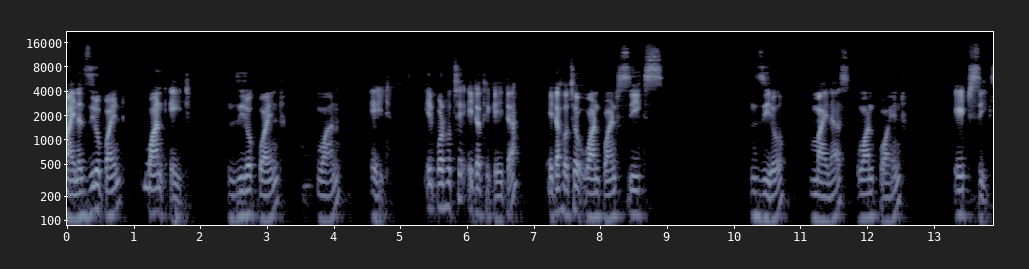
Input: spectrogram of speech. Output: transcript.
minus zero point one eight zero point one eight এরপর হচ্ছে এটা থেকে এটা এটা হচ্ছে one point six zero minus one point eight six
